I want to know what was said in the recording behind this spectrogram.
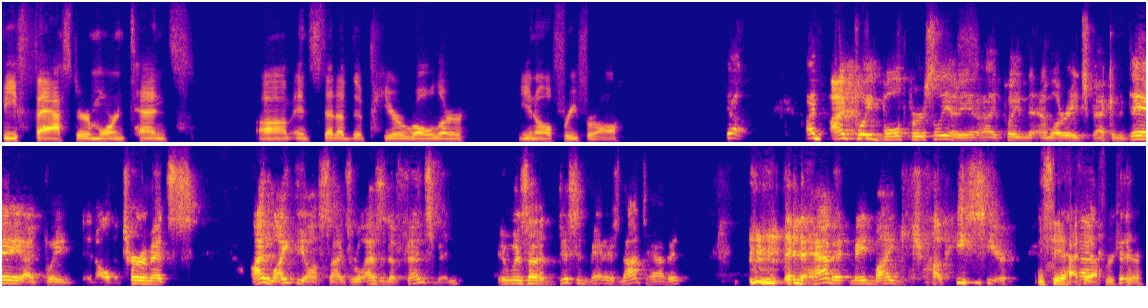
be faster, more intense, um, instead of the pure roller, you know, free for all. Yeah, I I played both personally. I mean, I played in the MLRH back in the day. I played in all the tournaments. I like the offsides rule as a defenseman. It was a disadvantage not to have it, and to have it made my job easier. Yeah, yeah, for sure.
